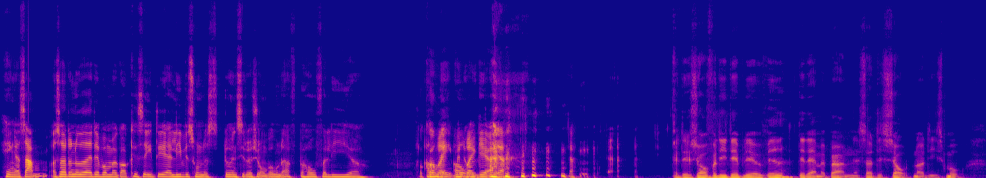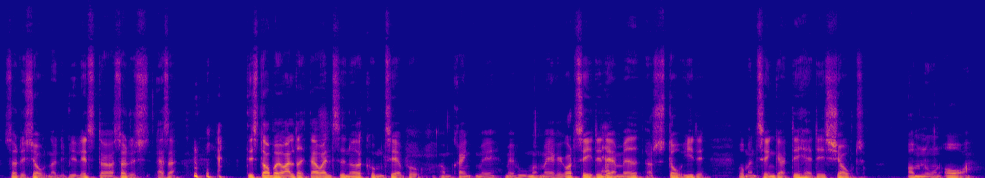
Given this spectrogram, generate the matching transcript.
hænger sammen, og så er der noget af det, hvor man godt kan se, det er lige, hvis hun er stået i en situation, hvor hun har haft behov for lige at, Og komme afre- af med afreagere. Ja. ja. Ja, det er jo sjovt, fordi det bliver jo ved, det der med børnene. Så er det sjovt, når de er små. Så er det sjovt, når de bliver lidt større. Så er det, altså, det stopper jo aldrig. Der er jo altid noget at kommentere på omkring med, med humor. Men jeg kan godt se det ja. der med at stå i det, hvor man tænker, det her det er sjovt om nogle år.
